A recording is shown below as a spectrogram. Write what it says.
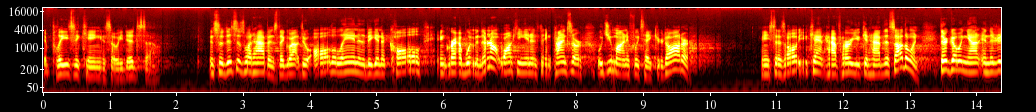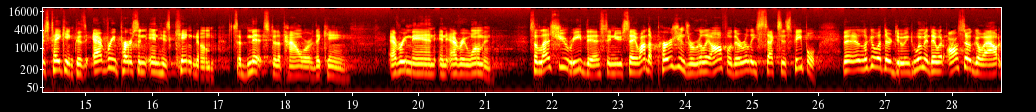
It pleased the king, and so he did so. And so this is what happens. They go out through all the land and they begin to call and grab women. They're not walking in and saying, Kind sir, would you mind if we take your daughter? And he says, Oh, you can't have her, you can have this other one. They're going out and they're just taking, because every person in his kingdom submits to the power of the king. Every man and every woman. So, lest you read this and you say, wow, the Persians are really awful. They're really sexist people. They, look at what they're doing to women. They would also go out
